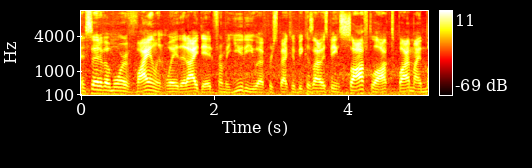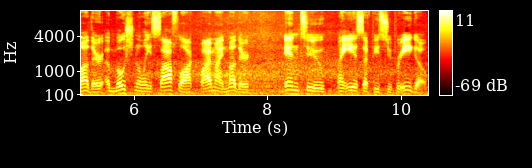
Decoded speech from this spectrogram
instead of a more violent way that I did from a UDUF perspective because I was being soft locked by my mother, emotionally soft locked by my mother into my ESFP superego.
